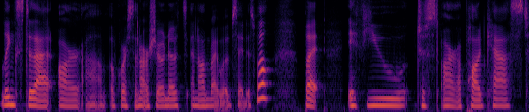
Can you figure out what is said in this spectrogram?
Links to that are, um, of course, in our show notes and on my website as well. But if you just are a podcast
